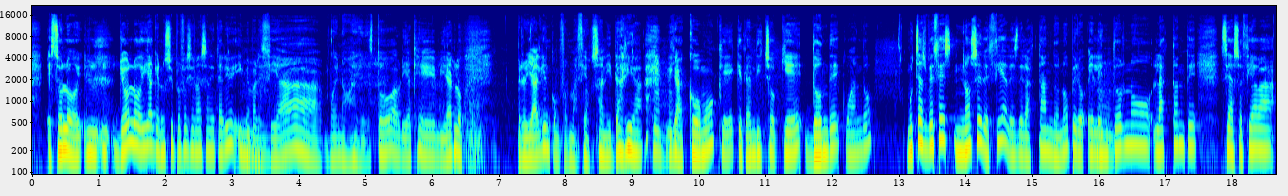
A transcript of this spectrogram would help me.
eso lo, yo lo oía que no soy profesional sanitario y Mm. me parecía, bueno, esto habría que mirarlo. Pero ya alguien con formación sanitaria diga cómo, qué, que te han dicho qué, dónde, cuándo. muchas veces no se decía desde lactando, ¿no? Pero el Mm. entorno lactante se asociaba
